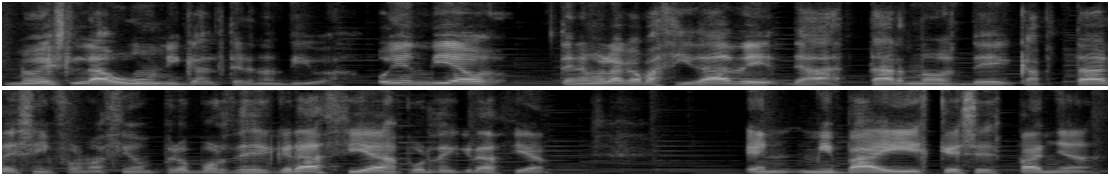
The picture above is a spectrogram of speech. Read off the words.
no es la única alternativa. Hoy en día tenemos la capacidad de, adaptarnos, de captar esa información, pero por desgracia, por desgracia, en mi país, que es España,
